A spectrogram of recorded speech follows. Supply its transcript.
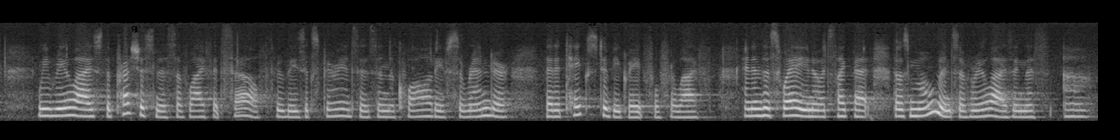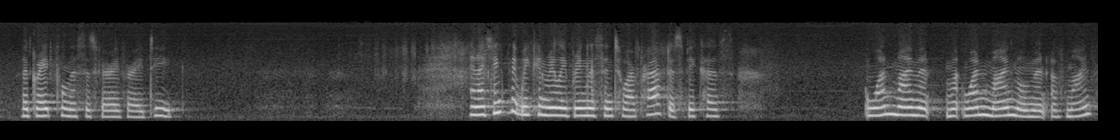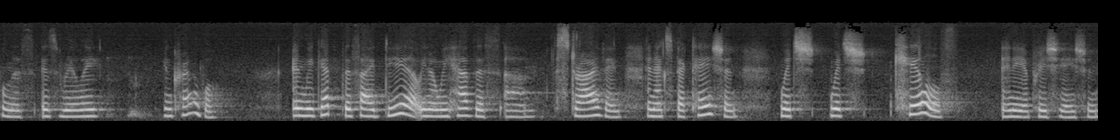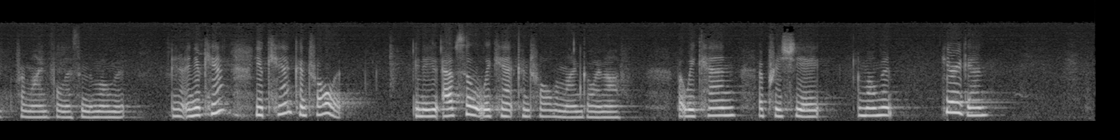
we realize the preciousness of life itself through these experiences and the quality of surrender that it takes to be grateful for life. And in this way, you know, it's like that, those moments of realizing this, uh, the gratefulness is very, very deep. And I think that we can really bring this into our practice because one moment, one mind moment of mindfulness is really incredible. And we get this idea, you know, we have this um, striving and expectation which, which kills any appreciation for mindfulness in the moment. You know, and you can't, you can't control it. You know, you absolutely can't control the mind going off. But we can appreciate a moment here again.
